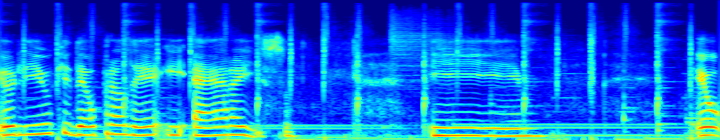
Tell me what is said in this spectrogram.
eu li o que deu para ler e era isso. E eu,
